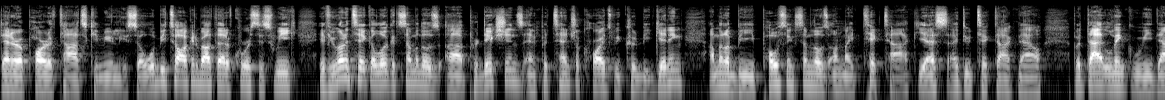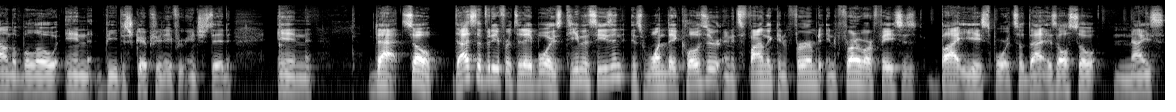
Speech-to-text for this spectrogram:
that are a part of TOTS community. So we'll be talking about that, of course, this week. If you want to take a look at some of those uh, predictions and potential cards we could be getting, I'm going to be posting some of those on my TikTok. Yes, I do TikTok now, but that link will be down below in the description if you're interested in that. So that's the video for today, boys. Team of the season is one day closer, and it's finally confirmed in front of our faces by EA Sports. So that is also nice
